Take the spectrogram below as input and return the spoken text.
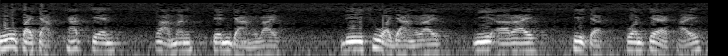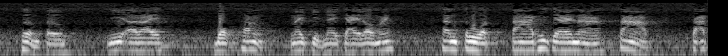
รู้ไปจักชัดเจนว่ามันเป็นอย่างไร ดีชั่วอย่างไร มีอะไรที่จะควรแก้ไขเพิ่มเติม มีอะไรบกพร่องในจิตในใจเราไหม ท่านตรวจตาพิจารณาทราบซัด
